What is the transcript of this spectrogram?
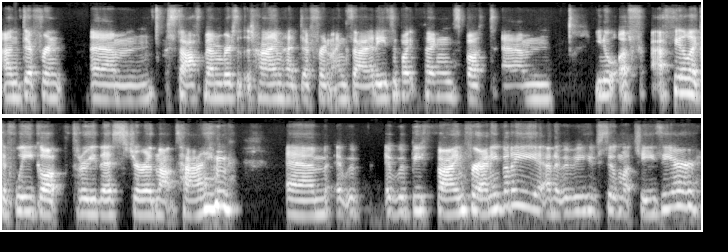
and different um, staff members at the time had different anxieties about things. But um, you know, if, I feel like if we got through this during that time, um, it would it would be fine for anybody and it would be so much easier.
